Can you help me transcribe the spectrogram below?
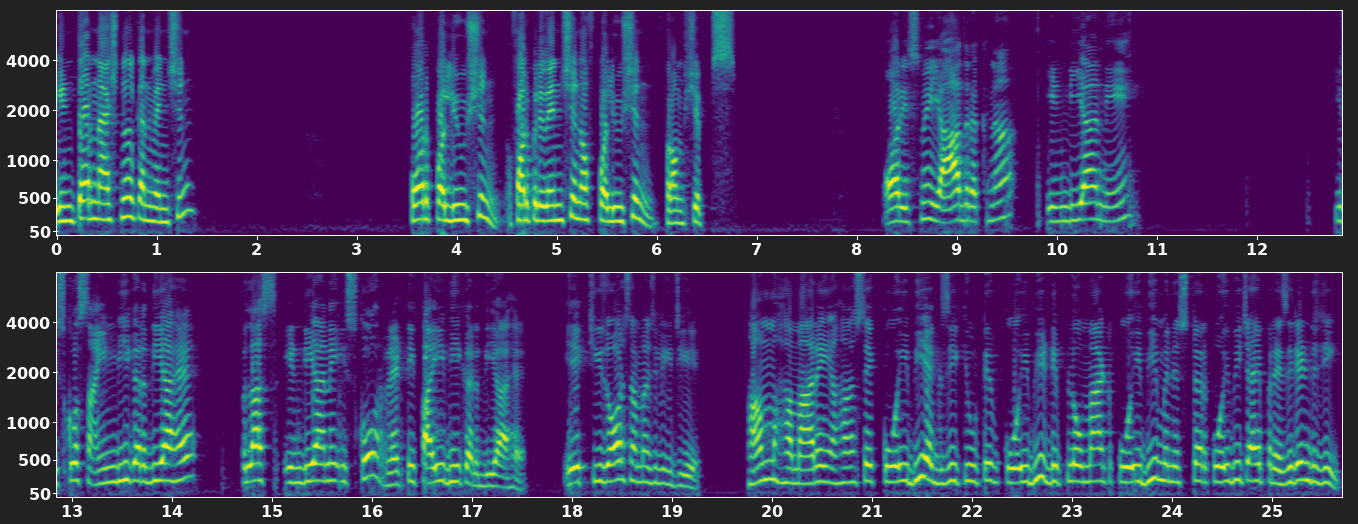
International convention for pollution for prevention of pollution from ships और इसमें याद रखना इंडिया ने इसको साइन भी कर दिया है प्लस इंडिया ने इसको रेटिफाई भी कर दिया है। एक चीज़ और समझ लीजिए, हम हमारे यहाँ से कोई भी एग्जीक्यूटिव कोई भी डिप्लोमैट कोई भी मिनिस्टर कोई भी चाहे प्रेसिडेंट जी,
